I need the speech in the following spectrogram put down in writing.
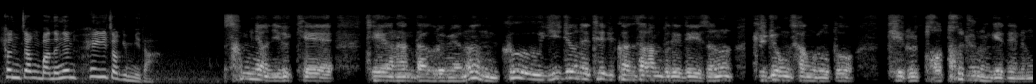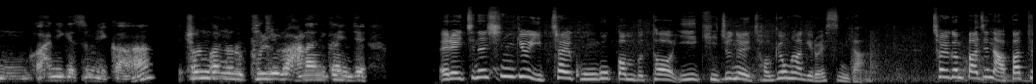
현장 반응은 회의적입니다. 3년 이렇게 제한한다 그러면은 그 이전에 퇴직한 사람들에 대해서는 규정상으로도 길을 더 터주는 게 되는 거 아니겠습니까? 전관으로 분리를 안 하니까 이제 LH는 신규 입찰 공고건부터 이 기준을 적용하기로 했습니다. 철근 빠진 아파트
